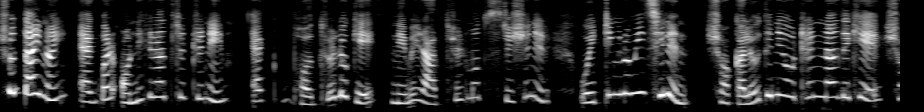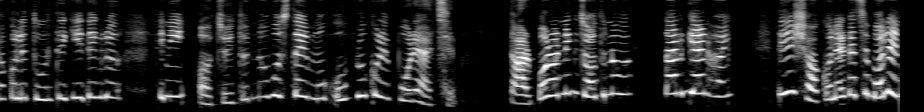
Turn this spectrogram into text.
শুধু তাই নয়, একবার অনেক রাত্রে ট্রেনে এক ভদ্রলোকে নেমে রাত্রের মতো স্টেশনের ওয়েটিং রুমেই ছিলেন। সকালেও তিনি ওঠেন না দেখে সকলে তুলতে গিয়ে দেখল তিনি অচৈতন্য অবস্থায় মুখ উবড়ো করে পড়ে আছেন। তারপর অনেক যত্ন তার জ্ঞান হয়। তিনি সকলের কাছে বলেন,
